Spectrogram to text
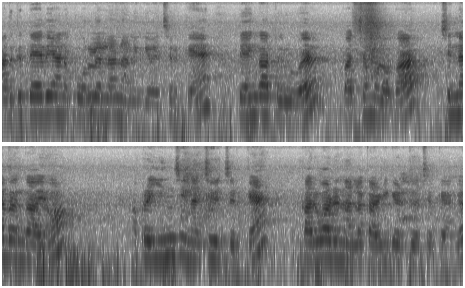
அதுக்கு தேவையான பொருளெல்லாம் நான் இங்கே வச்சுருக்கேன். தேங்காய் துருவல் பச்சை மிளகா சின்ன வெங்காயம் அப்புறம் இஞ்சி நச்சு வச்சுருக்கேன். கருவாடு நல்லா கழுகி எடுத்து வச்சுருக்கேங்க.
